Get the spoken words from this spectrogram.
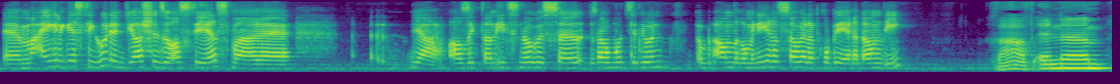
Eh, maar eigenlijk is die goed in het jasje zoals die is. Maar eh, ja, als ik dan iets nog eens zou moeten doen, op een andere manier het zou willen proberen dan die. Gaaf. En um,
